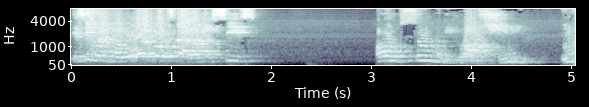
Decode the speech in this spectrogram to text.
You see, when the Lord looks out, He sees, oh, so many lost sheep. And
